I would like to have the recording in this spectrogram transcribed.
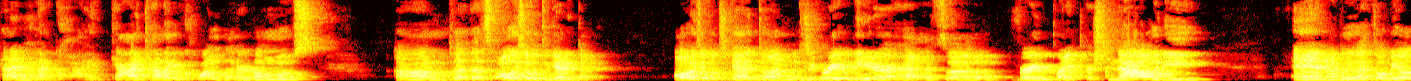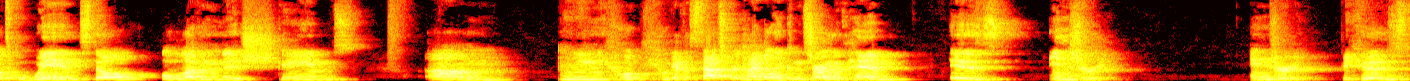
kind of being that quiet guy, kind of like a Kawhi Leonard almost. Um, that, that's always able to get it done. Always able to get it done. He's a great leader. Has a very bright personality, and I believe that they'll be able to win still eleven-ish games. Um, I mean, he'll, he'll get the stats for it. My only concern with him is injury. Injury. Because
